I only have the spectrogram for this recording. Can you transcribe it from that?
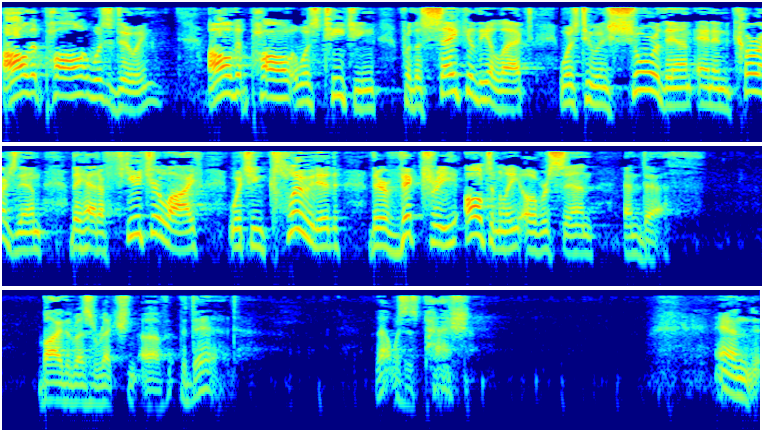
All that Paul was doing, all that Paul was teaching for the sake of the elect was to ensure them and encourage them they had a future life which included their victory ultimately over sin and death by the resurrection of the dead. That was his passion. And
